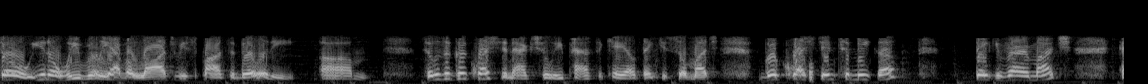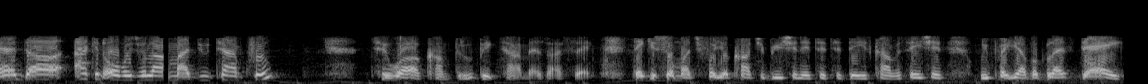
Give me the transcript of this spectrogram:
So, you know, we really have a large responsibility. Um, so it was a good question, actually, Pastor KL. Thank you so much. Good question, Tamika. Thank you very much. And uh, I can always rely on my DEW Time crew to uh, come through big time, as I say. Thank you so much for your contribution into today's conversation. We pray you have a blessed day.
